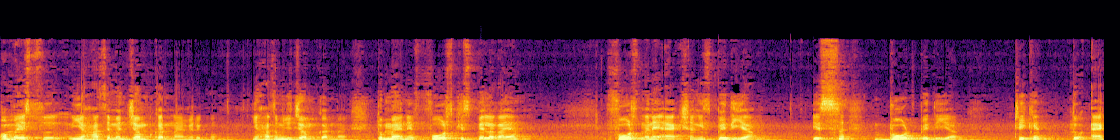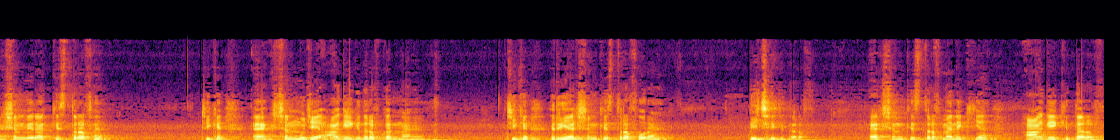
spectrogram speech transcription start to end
और मैं इस, यहाँ से मैं जंप करना है मेरे को। यहाँ से मुझे जंप करना है। तो मैंने फोर्स किस पे लगाया? फोर्स मैंने एक्शन इस पे दिया, इस बोर्ड पे दिया, ठीक है? तो एक्शन मेरा किस तरफ़ है? ठीक है? एक्शन मुझे आगे की तरफ़ करना है, ठीक है? रिएक्शन किस तरफ़ हो रहा है? पीछे की तरफ़। एक्शन किस तरफ़ मैंने किया? आगे की तरफ़।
